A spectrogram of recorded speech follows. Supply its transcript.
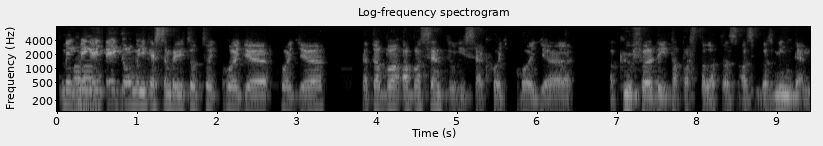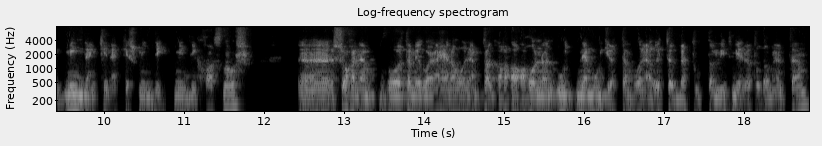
Még, még egy, egy dolog mondjuk eszembe jutott, hogy, hogy, hogy tehát abban, abban szentül hiszek, hogy, hogy a külföldi tapasztalat az, az, az minden, mindenkinek és mindig, mindig hasznos. soha nem voltam még olyan helyen, ahol nem, ahonnan úgy, nem úgy jöttem volna, hogy többet tudtam, mint mielőtt oda mentem.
